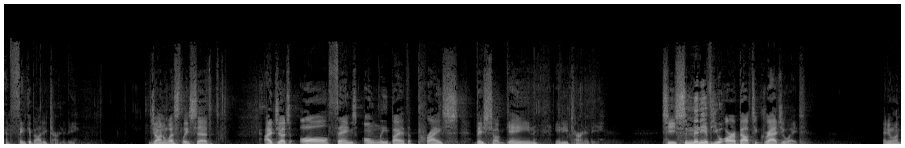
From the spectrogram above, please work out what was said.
and think about eternity. John Wesley said, I judge all things only by the price they shall gain in eternity. See, so many of you are about to graduate. Anyone?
